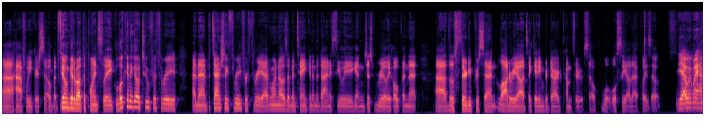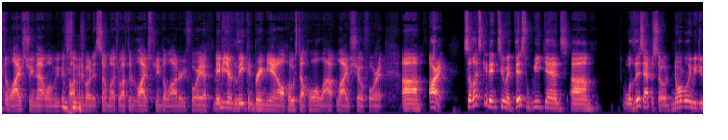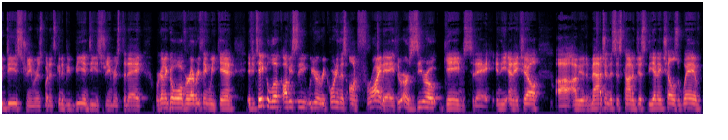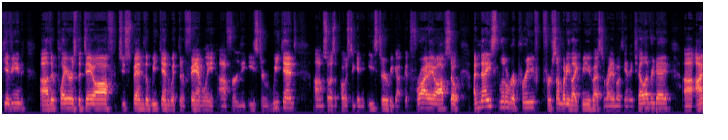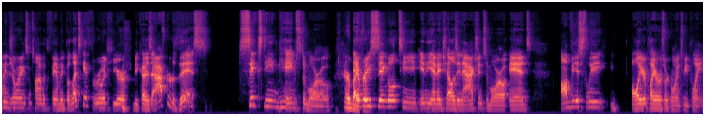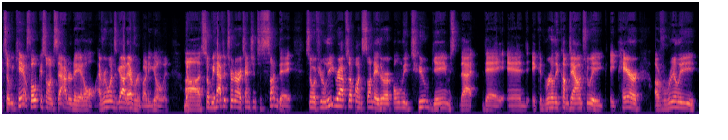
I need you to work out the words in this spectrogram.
uh, half week or so. But feeling good about the points league. Looking to go two for three and then potentially three for three. Everyone knows I've been tanking in the dynasty league and just really hoping that uh, those thirty percent lottery odds at getting Bedard come through. So we'll we'll see how that plays out. Yeah, we might have to live stream that one. We've been talking about it so much. We'll have to live stream the lottery for you. Maybe your league can bring me in. I'll host a whole live show for it. Um, all right. So let's get into it. This weekend, um, well, this episode, normally we do D streamers, but it's going to be B and D streamers today. We're going to go over everything we can. If you take a look, obviously we are recording this on Friday. There are zero games today in the NHL. Uh, I would imagine this is kind of just the NHL's way of giving uh, their players the day off to spend the weekend with their family uh, for the Easter weekend. Um, so as opposed to getting Easter, we got Good Friday off. So a nice little reprieve for somebody like me who has to write about the NHL every day. Uh, I'm enjoying some time with the family, but let's get through it here because after this, 16 games tomorrow. Everybody Every fun. single team in the NHL is in action tomorrow, and obviously all your players are going to be playing. So we can't focus on Saturday at all. Everyone's got everybody going. Yep. Uh, so we have to turn our attention to Sunday. So if your league wraps up on Sunday, there are only two games that day, and it could really come down to a, a pair of really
